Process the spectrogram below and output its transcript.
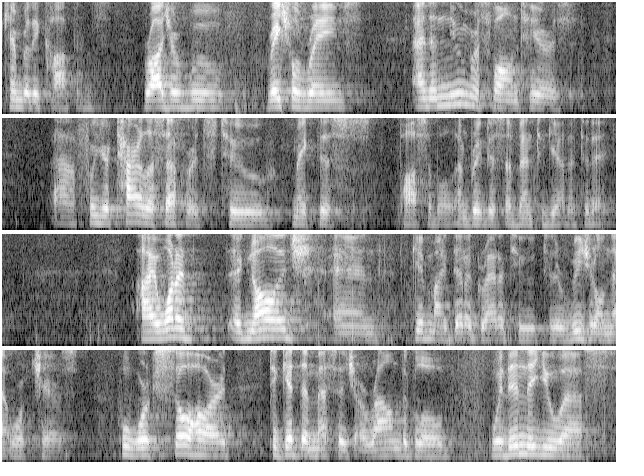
Kimberly Coppins, Roger Wu, Rachel Rains, and the numerous volunteers uh, for your tireless efforts to make this possible and bring this event together today. I want to acknowledge and give my debt of gratitude to the regional network chairs who work so hard to get the message around the globe within the US,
